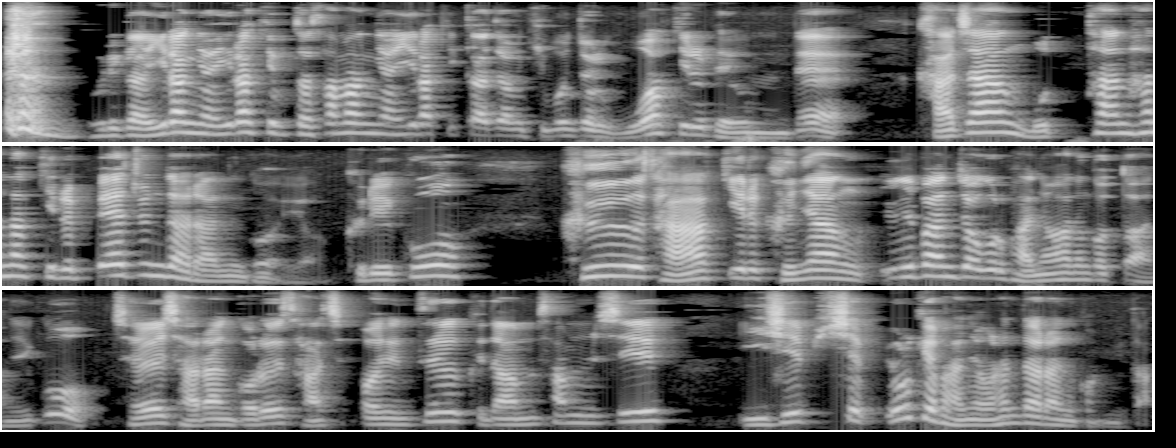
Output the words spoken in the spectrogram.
우리가 1학년 1학기부터 3학년 1학기까지 하면 기본적으로 5학기를 배우는데 가장 못한 한 학기를 빼준다라는 거예요. 그리고 그 4학기를 그냥 일반적으로 반영하는 것도 아니고 제일 잘한 거를 40%, 그 다음 30, 20, 10 이렇게 반영을 한다라는 겁니다.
